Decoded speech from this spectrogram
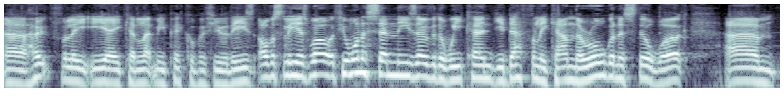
Uh, hopefully EA can let me pick up a few of these. Obviously as well, if you want to send these over the weekend, you definitely can. They're all going to still work. Um,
